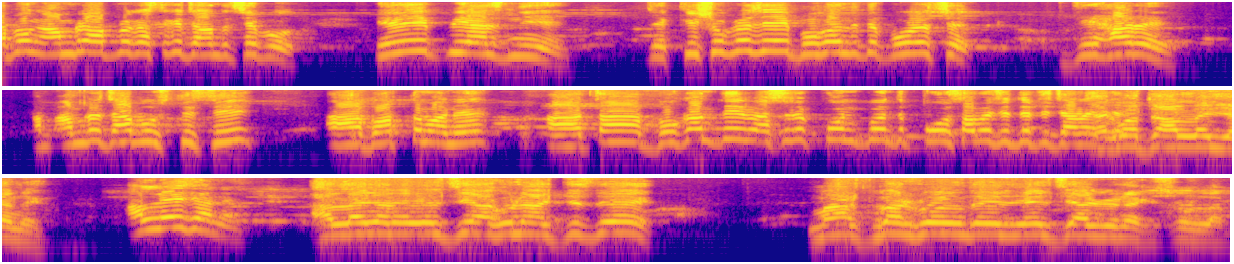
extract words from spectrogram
এবং আমরা আপনার কাছ থেকে জানতে চাইব এই পেঁয়াজ নিয়ে যে কৃষকরা যে এই ভোগান্তিতে পড়েছে যে হারে আমরা যা বুঝতেছি বর্তমানে তা ভোগান্তির আসলে কোন পর্যন্ত পৌঁছাবে যদি একটু জানাই। একমাত্র আল্লাহ জানে। আল্লাহ জানে। আল্লাহ জানে এলসি এখন আসতেছে। মার্চ মাস পর্যন্ত এলসি আসবে নাকি শুনলাম।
